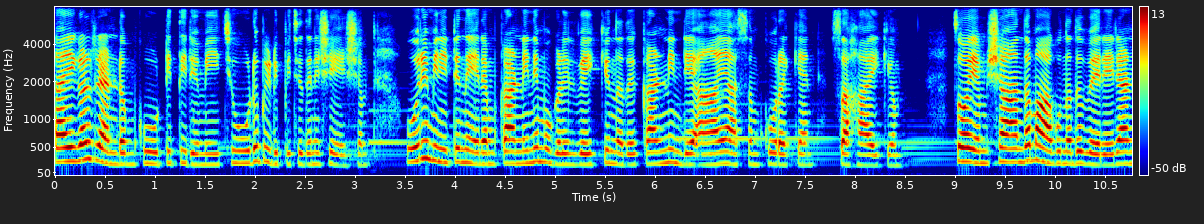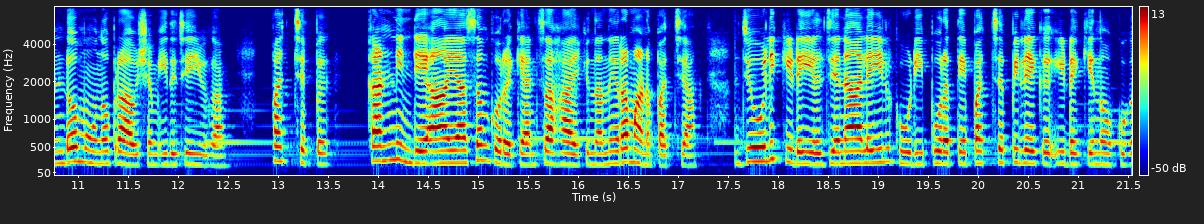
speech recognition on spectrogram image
കൈകൾ രണ്ടും കൂട്ടി തിരുമി ചൂട് പിടിപ്പിച്ചതിന് ശേഷം ഒരു മിനിറ്റ് നേരം കണ്ണിന് മുകളിൽ വയ്ക്കുന്നത് കണ്ണിന്റെ ആയാസം കുറയ്ക്കാൻ സഹായിക്കും. സ്വയം ശാന്തമാകുന്നത് വരെ രണ്ടോ മൂന്നോ പ്രാവശ്യം ഇത് ചെയ്യുക. പച്ചപ്പ് കണ്ണിന്റെ ആയാസം കുറയ്ക്കാൻ സഹായിക്കുന്ന നിറമാണ് പച്ച. ജോലിക്കിടയിൽ ജനാലയിൽ കൂടി പുറത്തെ പച്ചപ്പിലേക്ക് ഇടയ്ക്ക് നോക്കുക.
